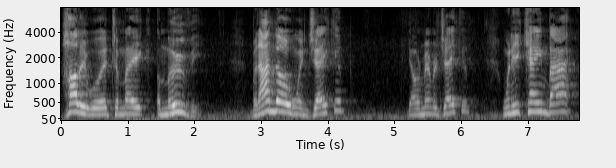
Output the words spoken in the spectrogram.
Hollywood to make a movie. But I know when Jacob, y'all remember Jacob? When he came back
